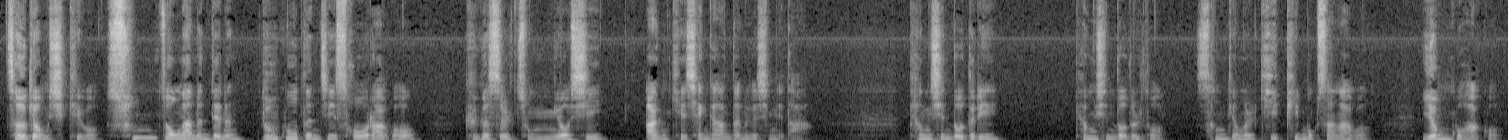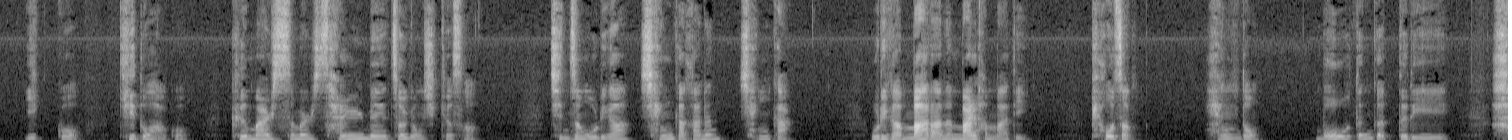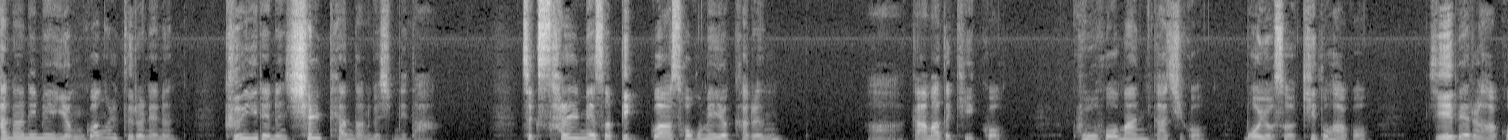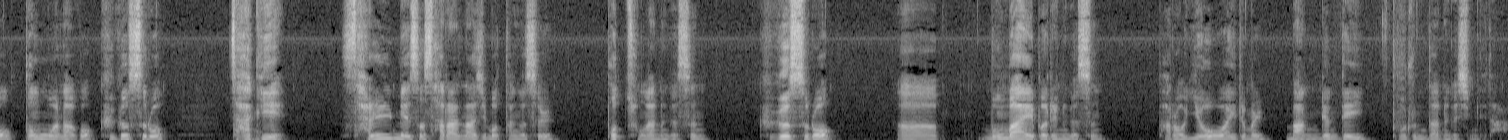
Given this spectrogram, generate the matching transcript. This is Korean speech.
적용시키고 순종하는 데는 누구든지 소홀하고 그것을 중요시 않게 생각한다는 것입니다. 평신도들이 평신도들도 성경을 깊이 묵상하고 연구하고 읽고 기도하고 그 말씀을 삶에 적용시켜서 진정 우리가 생각하는 생각, 우리가 말하는 말 한마디, 표정, 행동, 모든 것들이 하나님의 영광을 드러내는 그 일에는 실패한다는 것입니다. 즉, 삶에서 빛과 소금의 역할은 아, 까마득히 있고 구호만 가지고 모여서 기도하고 예배를 하고 동원하고 그것으로 자기의 삶에서 살아나지 못한 것을 보충하는 것은 그것으로 어, 무마해 버리는 것은 바로 여호와 이름을 망령되이 부른다는 것입니다.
